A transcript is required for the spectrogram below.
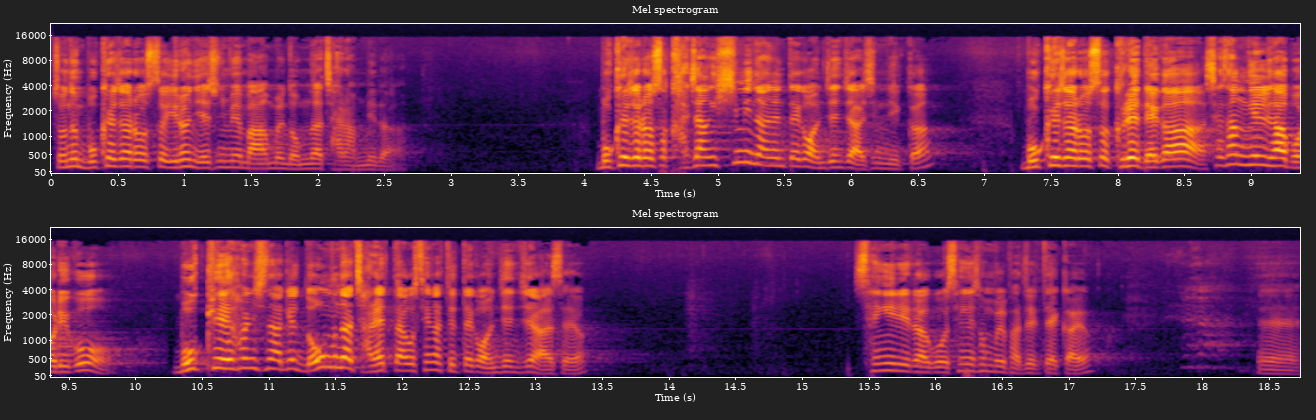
저는 목회자로서 이런 예수님의 마음을 너무나 잘 압니다. 목회자로서 가장 힘이 나는 때가 언제인지 아십니까? 목회자로서 그래 내가 세상 일 다 버리고 목회에 헌신하길 너무나 잘했다고 생각될 때가 언제인지 아세요? 생일이라고 생일 선물 받을 때일까요? 예.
